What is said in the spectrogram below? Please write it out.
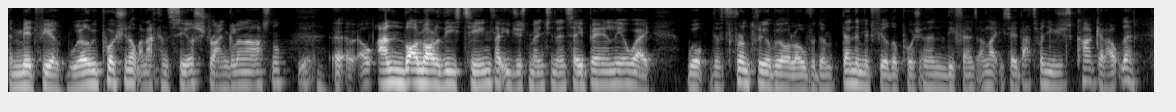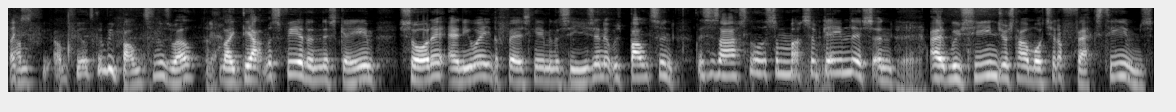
the midfield will be pushing up, and I can see us strangling Arsenal. Uh, and a lot of these teams, like you've just mentioned, then say Burnley away, will the front three will be all over them. Then the midfield will push, and then the defense. And like you say, that's when you just can't get out there. Like, Anf- Anfield's going to be bouncing as well. Like the atmosphere in this game, saw it anyway. The first game of the season, it was bouncing. This is Arsenal. It's a massive game. This, and uh, we've seen just how much it affects teams.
